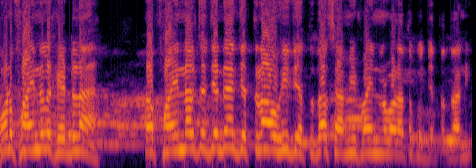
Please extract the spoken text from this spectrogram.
ਹੁਣ ਫਾਈਨਲ ਖੇਡਣਾ। ਤਾਂ ਫਾਈਨਲ ਚ ਜਿਹਨੇ ਜਿੱਤਣਾ ਉਹੀ ਜਿੱਤਦਾ। ਸੈਮੀ ਫਾਈਨਲ ਵਾਲਾ ਤਾਂ ਕੋਈ ਜਿੱਤਦਾ ਨਹੀਂ।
